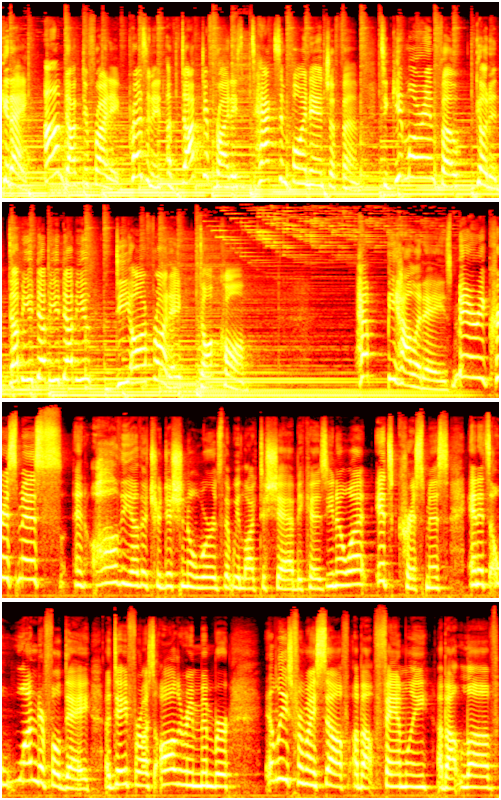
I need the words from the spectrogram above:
G'day, I'm Dr. Friday, president of Dr. Friday's Tax and Financial Firm. To get more info, go to www.drfriday.com. Happy holidays, Merry Christmas, and all the other traditional words that we like to share because you know what? It's Christmas and it's a wonderful day, a day for us all to remember at least for myself, about family, about love.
